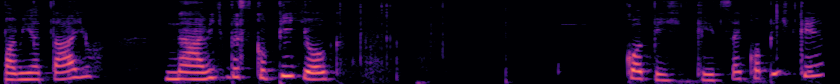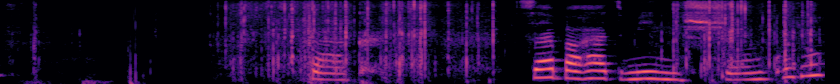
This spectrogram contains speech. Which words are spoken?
пам'ятаю, навіть без копійок. Копійки це копійки. Так. Це багет міні з шинкою.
